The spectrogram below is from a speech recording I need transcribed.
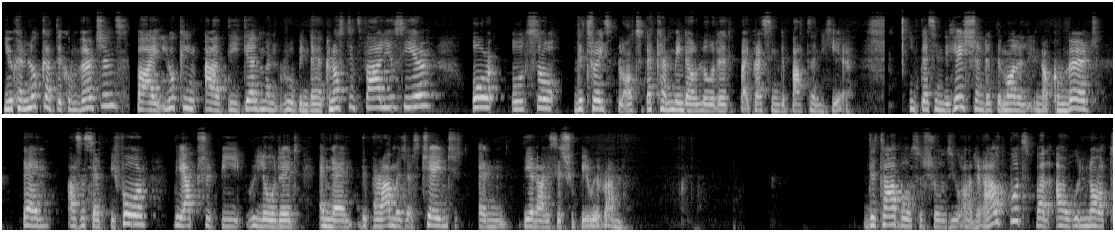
You can look at the convergence by looking at the Gelman-Rubin diagnostics values here, or also the trace plot that can be downloaded by pressing the button here if there's indication that the model did not converge, then as I said before, the app should be reloaded and then the parameters changed and the analysis should be rerun. The tab also shows you other outputs, but I will not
